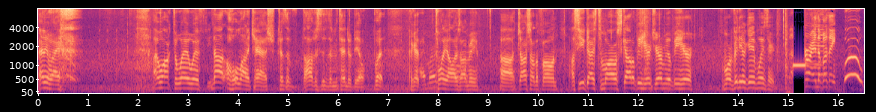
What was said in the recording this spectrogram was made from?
anyway. I walked away with not a whole lot of cash because of obviously the Nintendo deal, but I got twenty dollars on me. Uh, Josh on the phone. I'll see you guys tomorrow. Scott will be here. Jeremy will be here for more video game wizard. Right in the buzzy. Woo!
